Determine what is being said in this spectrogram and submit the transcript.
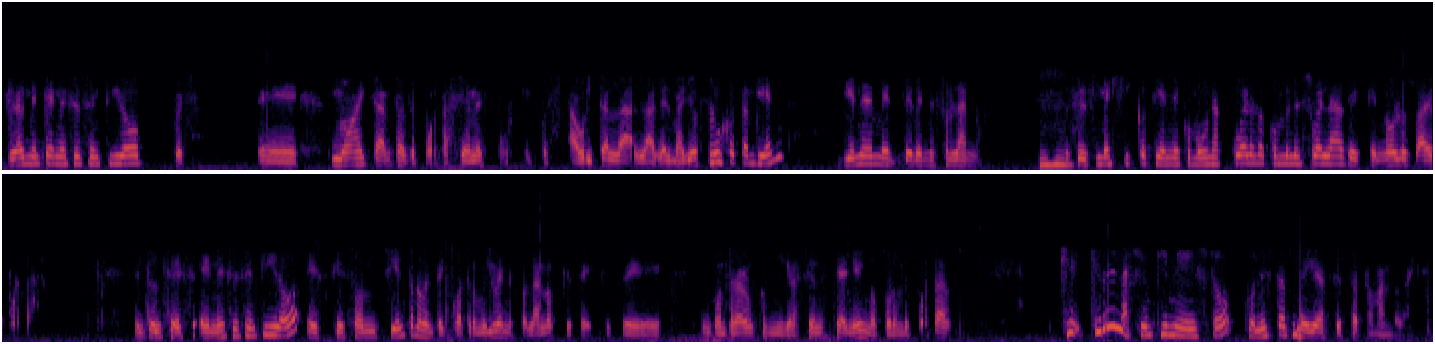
realmente en ese sentido, pues eh, no hay tantas deportaciones porque pues ahorita la, la- el mayor flujo también viene de, venezolanos. Entonces México tiene como un acuerdo con Venezuela de que no los va a deportar. Entonces, en ese sentido, es que son 194 mil venezolanos que se, que se encontraron con migración este año y no fueron deportados. ¿Qué, relación tiene esto con estas medidas que está tomando Biden?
